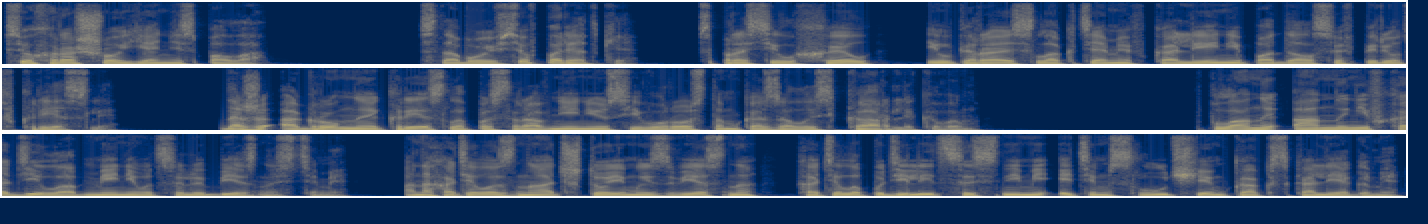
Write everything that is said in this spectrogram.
«Все хорошо, я не спала». «С тобой все в порядке?» — спросил Хелл и, упираясь локтями в колени, подался вперед в кресле. Даже огромное кресло по сравнению с его ростом казалось карликовым. В планы Анны не входило обмениваться любезностями. Она хотела знать, что им известно, хотела поделиться с ними этим случаем, как с коллегами.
